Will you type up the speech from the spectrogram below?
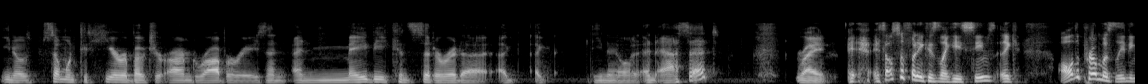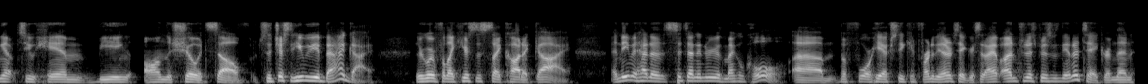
you know someone could hear about your armed robberies and and maybe consider it a, a, a you know an asset Right. It's also funny because like he seems like all the promos leading up to him being on the show itself suggested he would be a bad guy. They're going for like here's this psychotic guy, and they even had a sit down interview with Michael Cole um, before he actually confronted the Undertaker. He said I have unfinished business with the Undertaker, and then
